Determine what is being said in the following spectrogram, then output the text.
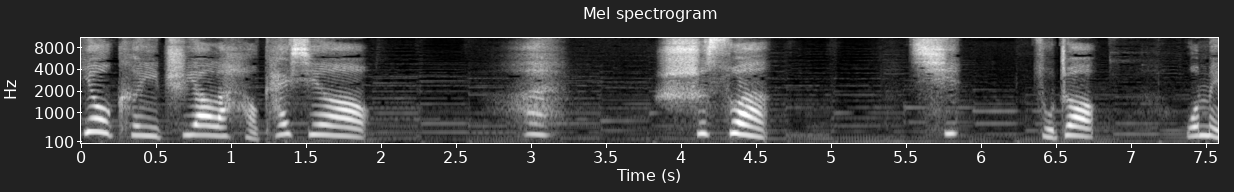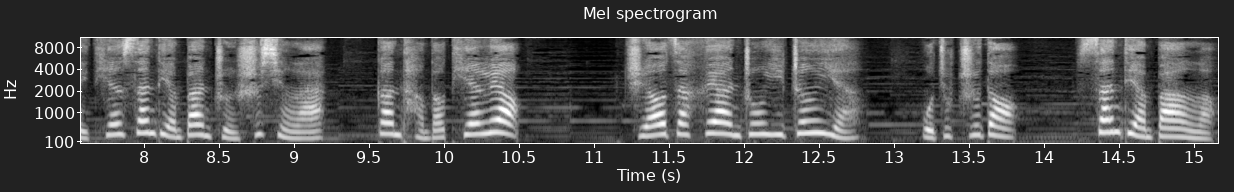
又可以吃药了，好开心哦！”唉，失算。七，诅咒，我每天三点半准时醒来，干躺到天亮。只要在黑暗中一睁眼，我就知道三点半了。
